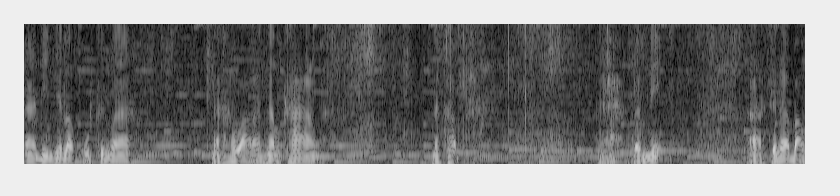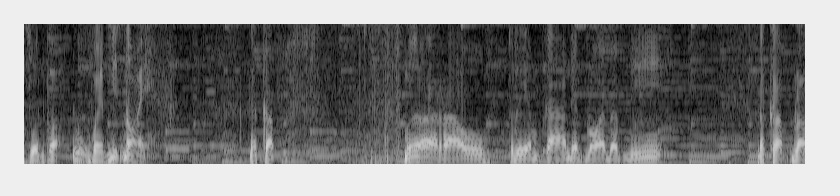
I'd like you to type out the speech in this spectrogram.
นะดินที่เราขุดขึ้นมานะวางด้านข้างๆนะครับแบบนี้อ่าเสร็จแล้วบางส่วนก็ลงไปนิดหน่อยนะครับ เมื่อเราเตรียมการเรียบร้อยแบบนี้นะครับ เรา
